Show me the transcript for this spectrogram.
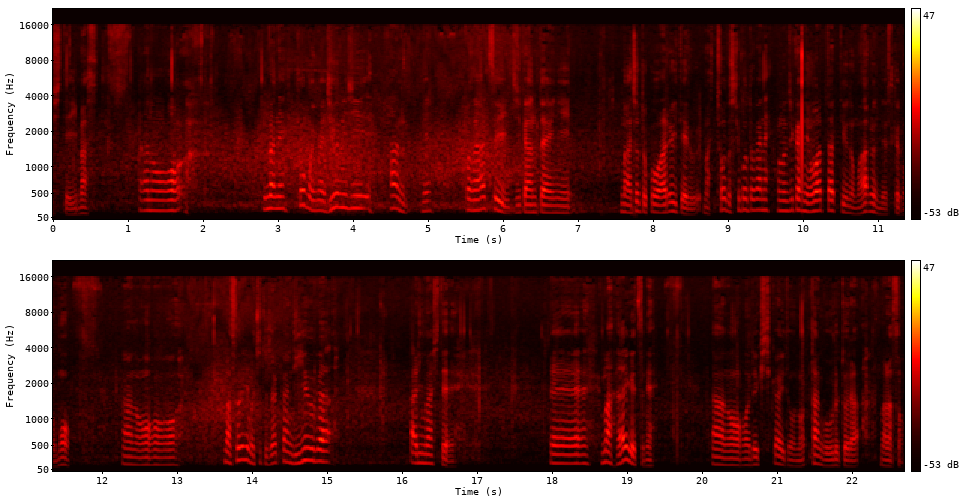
しています。あのー今ね今日も今12時半ねこの暑い時間帯にまあちょっとこう歩いてる、まあ、ちょうど仕事がねこの時間に終わったっていうのもあるんですけどもあのーまあそれにもちょっと若干理由がありまして、えーまあ来月ねあの歴史街道の丹後ウルトラマラソン、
